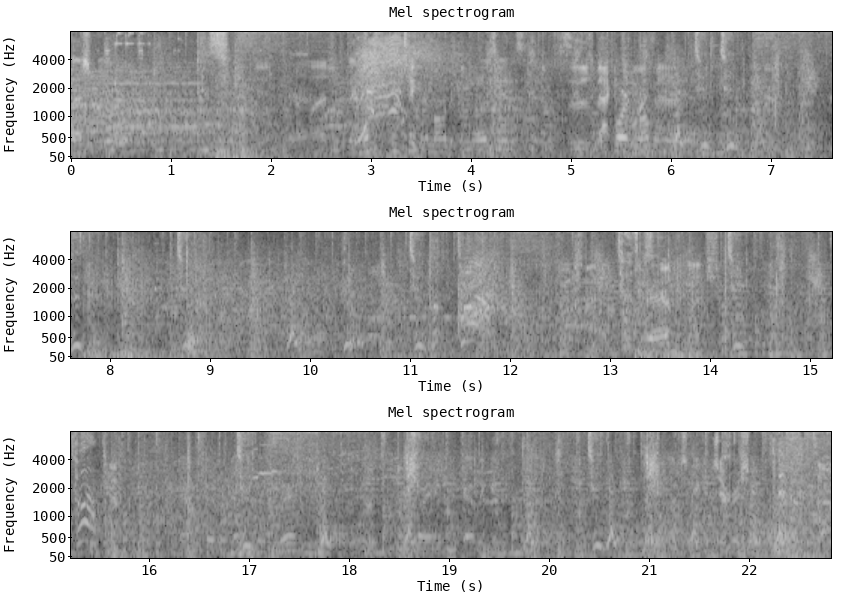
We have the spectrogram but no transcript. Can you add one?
That should be. Ledge. They're taking a moment to compose here. This is an important moment man. here. Grab. Yep. Down for sorry, I grab it again. I'm speaking gibberish. That's all.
